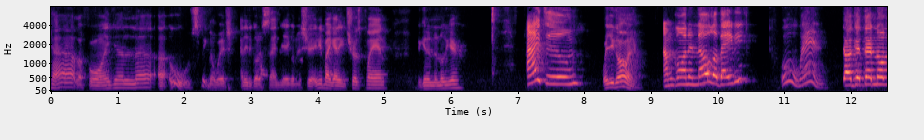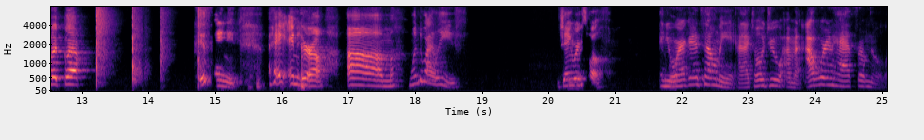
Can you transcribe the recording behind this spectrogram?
California love. Uh, ooh, speaking of which, I need to go to San Diego this year. Anybody got any trips planned beginning of the new year? I do. Where you going? I'm going to NOLA, baby. Ooh, when? Y'all get that no lip clap? It's Amy. Hey, Amy girl. Um, when do I leave? January 12th. And you weren't gonna tell me, and I told you I'm an hour and a half from NOLA.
